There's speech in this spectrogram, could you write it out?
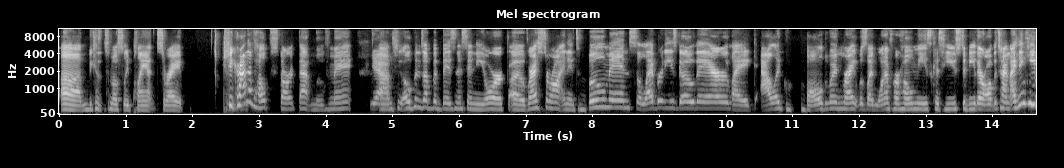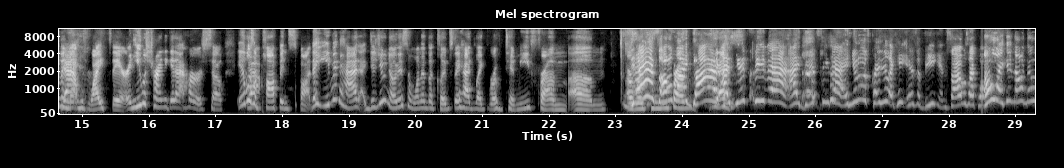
um, because it's mostly plants, right? She kind of helped start that movement. Yeah. Um, she opens up a business in New York, a restaurant, and it's booming. Celebrities go there. Like Alec Baldwin, right, was like one of her homies because he used to be there all the time. I think he even yeah. met his wife there, and he was trying to get at her. So it was yeah. a popping spot. They even had. Did you notice in one of the clips they had like Rotimi from um yes, oh from, my god, yes. I did see that. I did see that. And you know what's crazy? Like he is a vegan. So I was like, well, Oh, I did not know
